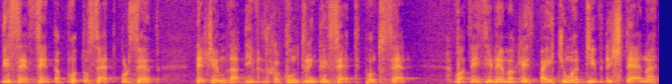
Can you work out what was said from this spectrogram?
de 60,7%. Deixamos a dívida com 37,7%. Vocês se lembram que esse país tinha uma dívida externa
